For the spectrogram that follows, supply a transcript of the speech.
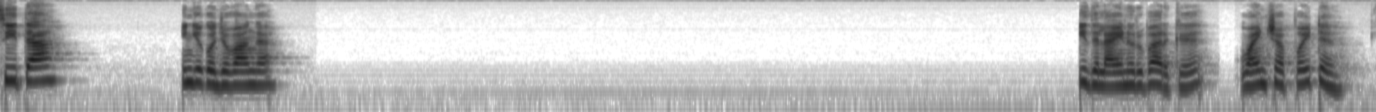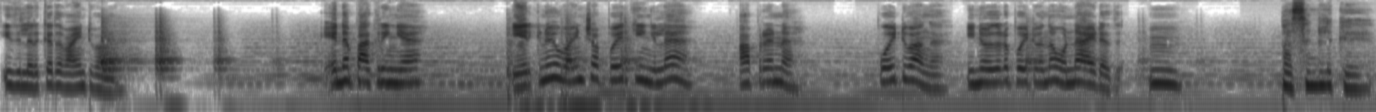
சீதா இங்க கொஞ்சம் வாங்க. இதில் ஐநூறுரூபா இருக்கு. ஒயின் ஷாப் போயிட்டு இதில் இருக்கிறத வாங்கிட்டு வாங்க. என்ன பார்க்குறீங்க? ஏற்கனவே ஒயின் ஷாப் போயிருக்கீங்கல்ல? அப்புறம் என்ன? போயிட்டு வாங்க. இன்னொரு தடவை போயிட்டு வந்தால் ஒன்றும் ஆயிடாது. ம். பசங்களுக்கு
